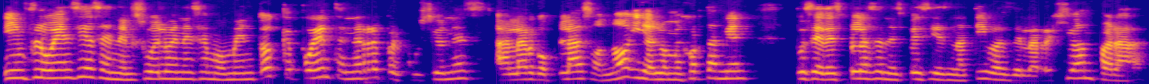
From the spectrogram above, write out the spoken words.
influencias en el suelo en ese momento que pueden tener repercusiones a largo plazo, ¿no? Y a lo mejor también pues se desplazan especies nativas de la región para,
